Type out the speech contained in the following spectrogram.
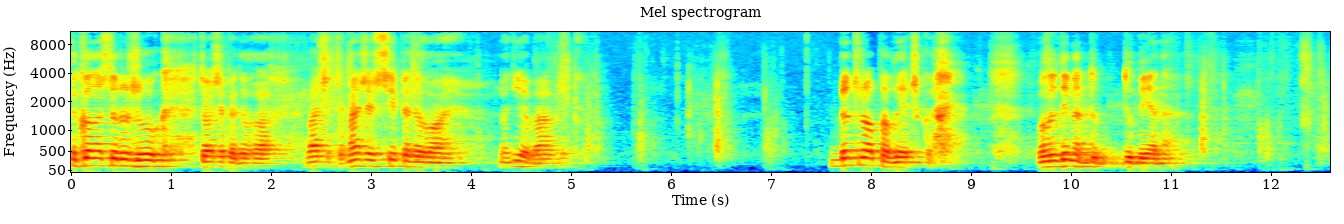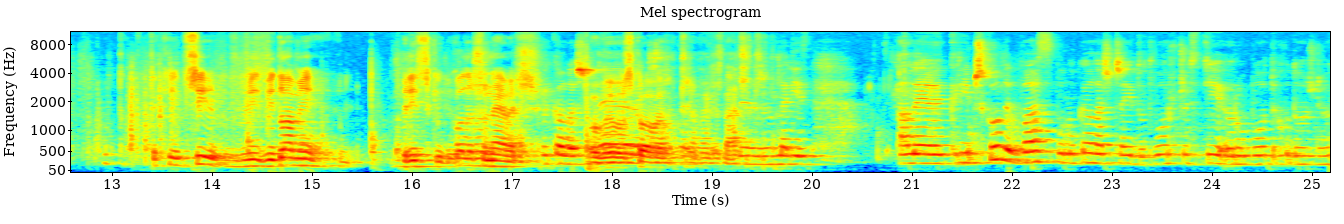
Микола Сторожук, теж педагог. Бачите, майже всі педагоги. Надія Бабрик. Дмитро Павличко, Володимир Дубина. Такі всі відомі брідські люди. Микола Шуневич. Микола Шуневич, Обов'язково треба е, відзначити. журналіст. Але крім школи, вас спонукала ще й до творчості роботи художнього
